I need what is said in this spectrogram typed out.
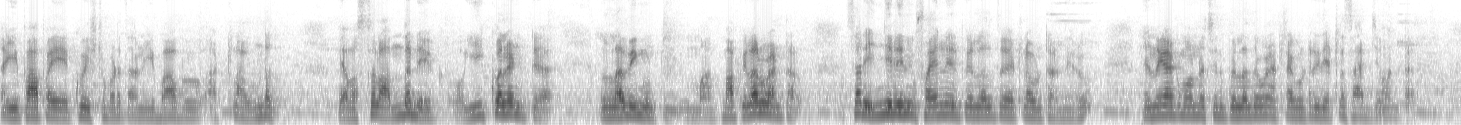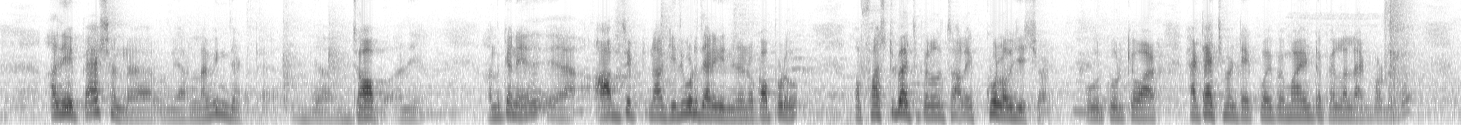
ఈ పాప ఎక్కువ ఇష్టపడతాను ఈ బాబు అట్లా ఉండదు. వ్యవస్థలో అందరినీ ఈక్వలెంట్ లవింగ్ ఉంటుంది. మా మా పిల్లలు కూడా అంటారు. సార్ ఇంజనీరింగ్ ఫైనల్ ఇయర్ పిల్లలతో ఎట్లా ఉంటారు మీరు? నిన్నగాక మొన్న వచ్చిన పిల్లలతో కూడా ఎట్లా ఉంటారు? ఇది ఎట్లా సాధ్యం? అంటారు. అది passion we are loving that job అది అందుకనే uh, ఆబ్జెక్ట్ నాకు ఇది కూడా జరిగింది. నేను ఒకప్పుడు మా ఫస్ట్ బ్యాచ్ పిల్లలు చాలా ఎక్కువ లవ్ చేసేవాడు ఊరికి ఊరికి వా అటాచ్మెంట్ ఎక్కువైపోయి మా ఇంట్లో పిల్లలు లేకపోవడంతో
